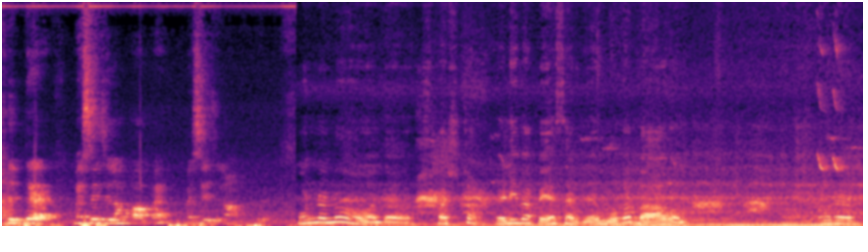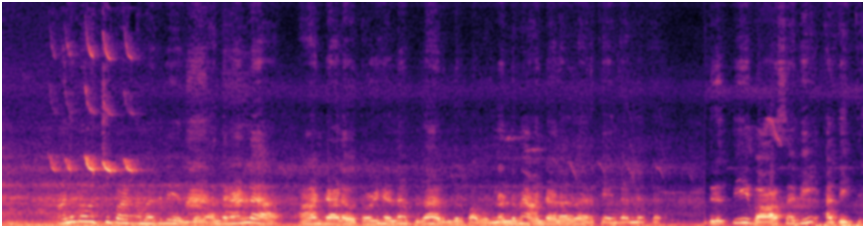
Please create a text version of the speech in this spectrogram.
அடுத்த மெசேஜ் எல்லாம் பார்ப்பேன் மெசேஜ் எல்லாம் அனுப்புவேன். ஒன்னொன்றும் அந்த கஷ்டம் தெளிவாக பேசுறது முகபாவம். ஒரு அனுபவிச்சு பாடுற மாதிரி இருந்தது. அந்த நாளில் ஆண்டாள தொழில்கள்லாம் இப்படி தான் இருந்திருப்பா. ஒன்னொன்றுமே ஆண்டாளாக தான் இருக்கு எங்கள் அண்ணத்தை திருத்தி வாசவி அதித்து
